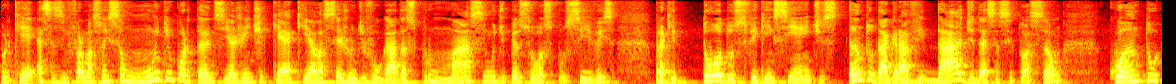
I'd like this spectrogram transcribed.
porque essas informações são muito importantes e a gente quer que elas sejam divulgadas para o máximo de pessoas possíveis, para que todos fiquem cientes tanto da gravidade dessa situação quanto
